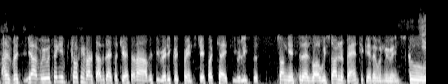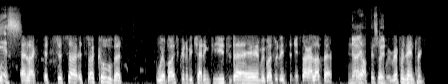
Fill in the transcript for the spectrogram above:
I, but yeah, we were thinking, talking about it the other day. So Jeff and I are obviously really good friends. Jethro Tait, he released this song yesterday as well. We started a band together when we were in school. Yes. and like it's just so it's so cool that we're both going to be chatting to you today, and we both released a new song. I love that. No, So, yeah, it's good. we're representing.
